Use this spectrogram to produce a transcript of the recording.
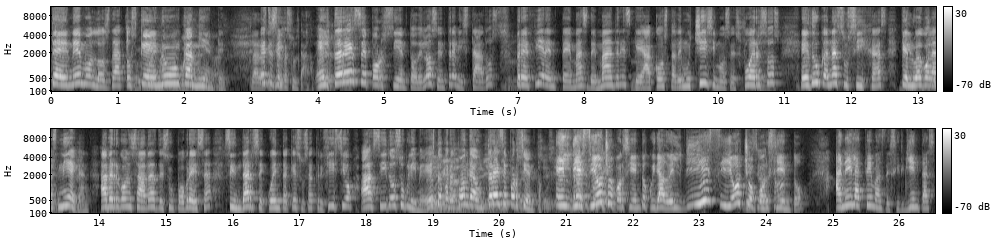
Tenemos los datos que nunca mienten. Claro este es sí. el resultado. El 13% de los entrevistados prefieren temas de madres que a costa de muchísimos esfuerzos educan a sus hijas que luego las niegan, avergonzadas de su pobreza, sin darse cuenta que su sacrificio ha sido sublime. Esto corresponde a un 13%. El 18%, cuidado, el 18% anhela temas de sirvientas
